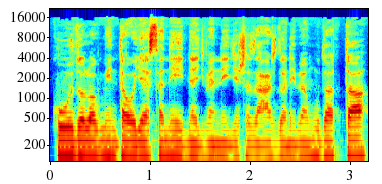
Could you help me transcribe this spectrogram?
cool dolog, mint ahogy ezt a 444 és az Ásdani bemutatta,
